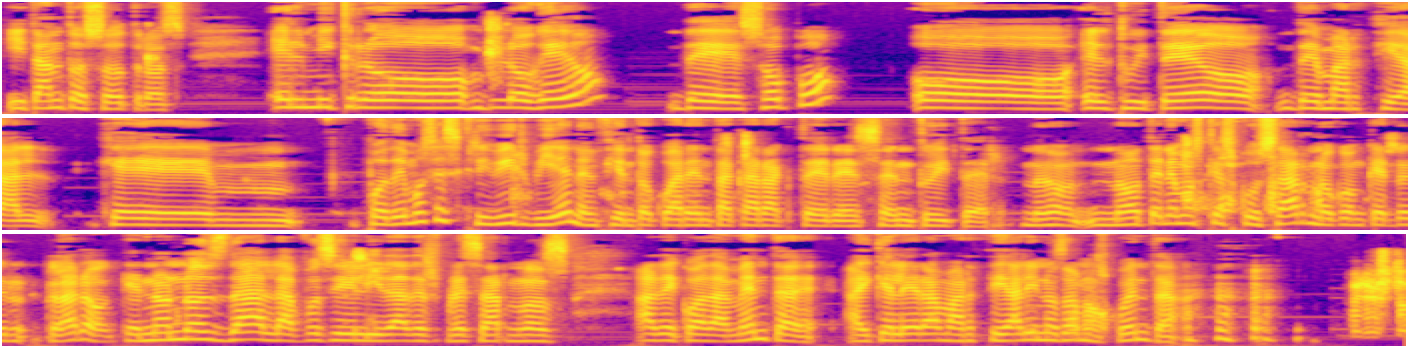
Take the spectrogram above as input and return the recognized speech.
y tantos otros. El microblogueo de Sopo o el tuiteo de Marcial que mm, podemos escribir bien en 140 caracteres en Twitter. No, no tenemos que excusarnos con que, claro, que no nos da la posibilidad de expresarnos adecuadamente. Hay que leer a Marcial y nos damos cuenta. Pero esto,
